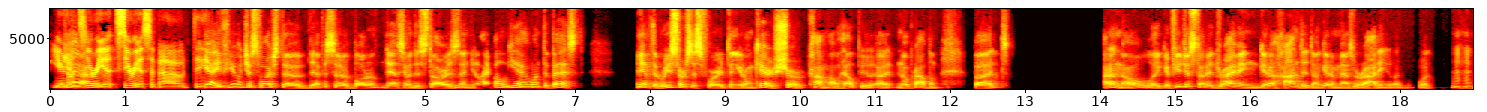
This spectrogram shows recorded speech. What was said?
you're yeah. not serious serious about the yeah if you just watch the the episode of ballroom dancing with the stars mm-hmm. and you're like oh yeah i want the best and you have the resources for it and you don't care sure come i'll help you uh, no problem but i don't know like if you just started driving get a honda don't get a maserati like what mm-hmm.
